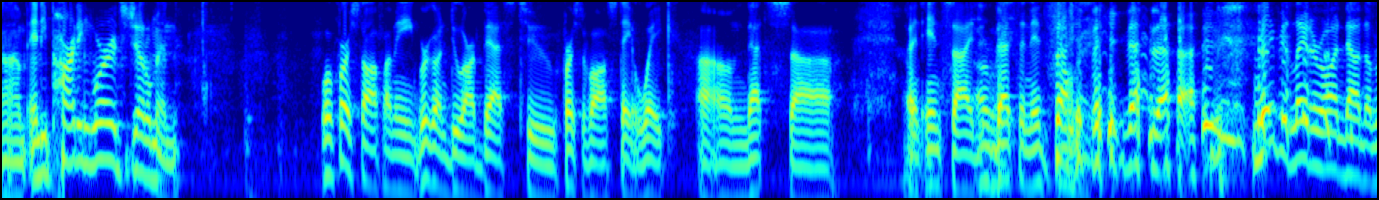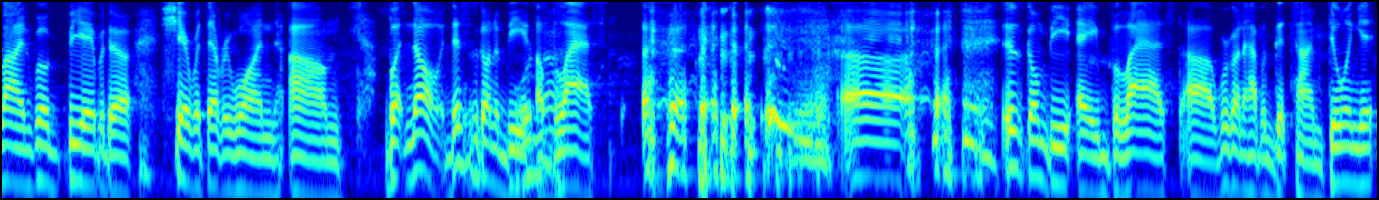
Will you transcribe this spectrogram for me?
Um, any parting words, gentlemen? Well, first off, I mean, we're going to do our best to, first of all, stay awake. Um, that's uh, an inside. Right. That's an inside right. thing that uh, maybe later on down the line we'll be able to share with everyone. Um, but no, this is going to be a blast uh, it's gonna be a blast. Uh, we're gonna have a good time doing it.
